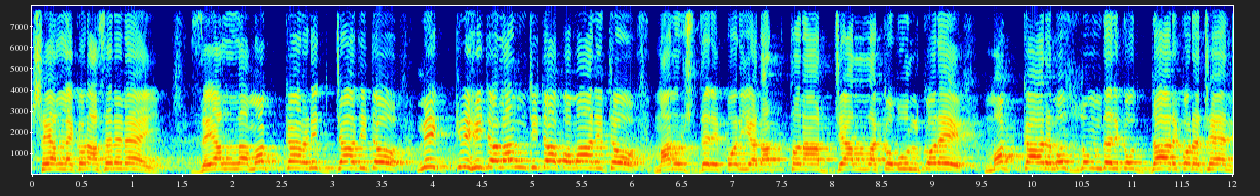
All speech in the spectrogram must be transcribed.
সে আল্লাহ কোন আছে না নাই? যে আল্লাহ মক্কার নির্যাতিত, নিগৃহীত লাঞ্ছিত অপমানিত মানুষদের পরিয়াদ আর্থনাদ যে আল্লাহ কবুল করে মক্কার মজলুমদেরকে উদ্ধার করেছেন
